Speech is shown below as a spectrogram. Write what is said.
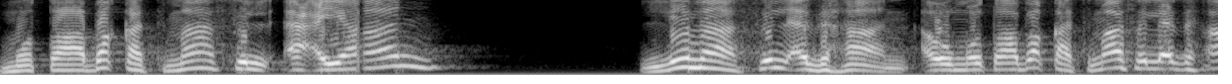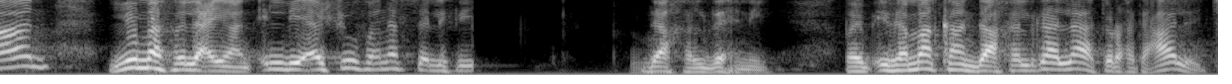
مطابقة ما في الأعيان لما في الأذهان أو مطابقة ما في الأذهان لما في الأعيان. اللي أشوفه نفسه اللي في داخل ذهني. طيب إذا ما كان داخل قال لا تروح تعالج.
